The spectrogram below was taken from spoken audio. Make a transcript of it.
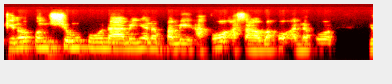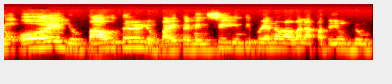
kino-consume po namin yan ng pamilya. Ako, asawa ko, anak ko, yung oil, yung powder, yung vitamin C, hindi po yan nawawala. Pati yung Bloom,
